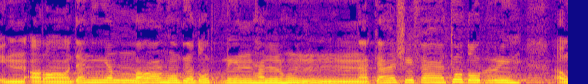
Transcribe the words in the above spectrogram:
إن أرادني الله بضر هل هن كاشفات ضره أو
